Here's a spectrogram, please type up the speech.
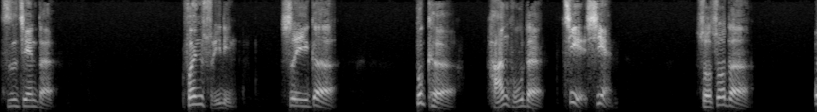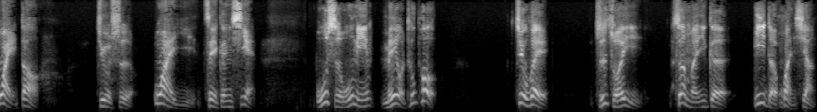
之间的分水岭，是一个不可含糊的界限。所说的外道，就是外以这根线。无始无明，没有突破，就会执着于这么一个一的幻象。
